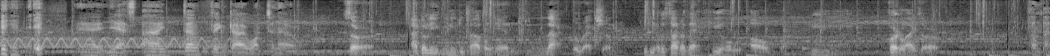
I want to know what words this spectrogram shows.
Uh, yes, I don't think I want to know. Sir, I believe we need to travel in that direction, to the other side of that hill of hmm, fertilizer. Thumper,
